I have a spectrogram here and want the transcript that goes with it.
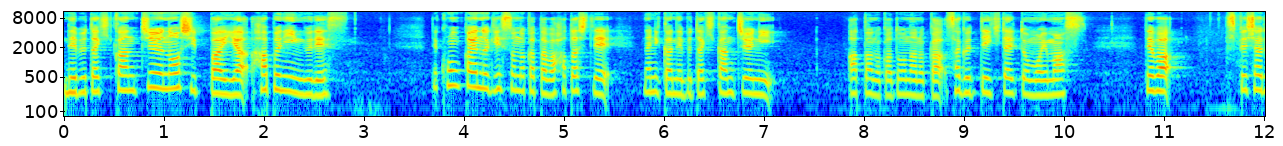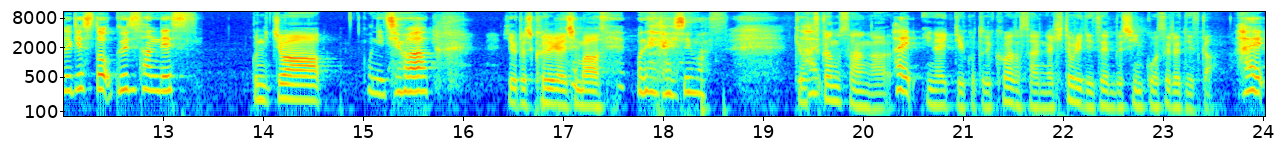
ねぶた期間中の失敗やハプニングです。で今回のゲストの方は果たして何かねぶた期間中にあったのかどうなのか探っていきたいと思います。ではスペシャルゲスト宮司さんです。こんにちは。こんにちは。よろしくお願いします。お願いします。はい。今日塚野さんがはい。いないっていうことで、桑野さんが一人で全部進行するんですか？はい。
